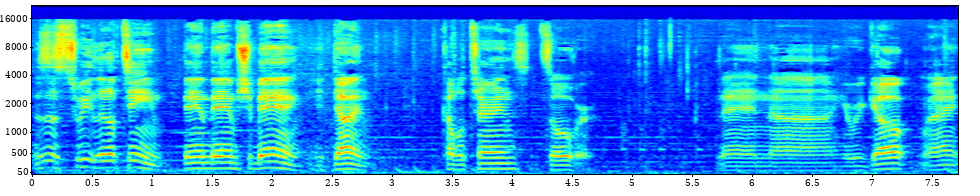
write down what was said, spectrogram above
This is a sweet little team. Bam, bam, shebang. You're done. Couple turns, it's over. Then uh, here we go. Right.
